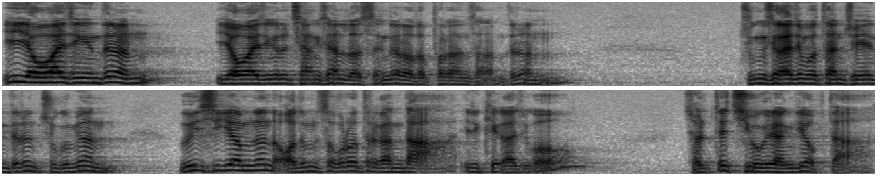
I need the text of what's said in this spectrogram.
이 여호와의 증인들은 여호와의 증인을 창시한 러센과 러더퍼라는 사람들은 중생하지 못한 죄인들은 죽으면 의식이 없는 어둠 속으로 들어간다 이렇게 가지고 절대 지옥이라는 게 없다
